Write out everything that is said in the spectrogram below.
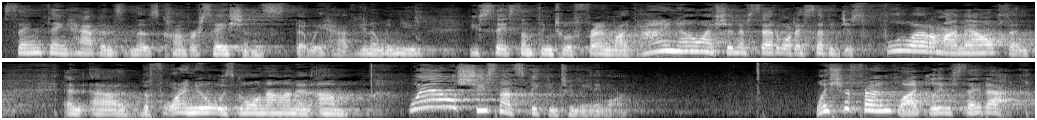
Same thing happens in those conversations that we have. You know, when you, you say something to a friend like, I know I shouldn't have said what I said. It just flew out of my mouth and, and, uh, before I knew what was going on. And, um, well, she's not speaking to me anymore. What's your friend likely to say back?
